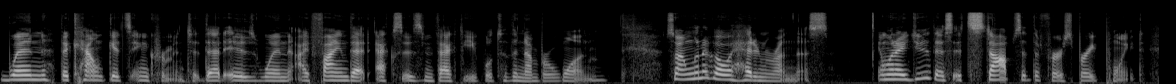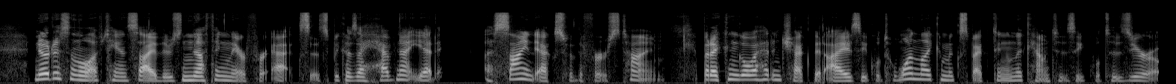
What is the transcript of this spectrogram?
when the count gets incremented. That is when I find that x is in fact equal to the number 1. So I'm going to go ahead and run this. And when I do this, it stops at the first breakpoint. Notice on the left-hand side, there's nothing there for x. It's because I have not yet assigned x for the first time. But I can go ahead and check that i is equal to 1 like I'm expecting and the count is equal to 0.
